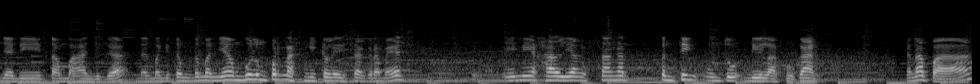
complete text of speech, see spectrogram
jadi tambahan juga. Dan bagi teman-teman yang belum pernah ngiklan Instagram Ads ini hal yang sangat penting untuk dilakukan Kenapa?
